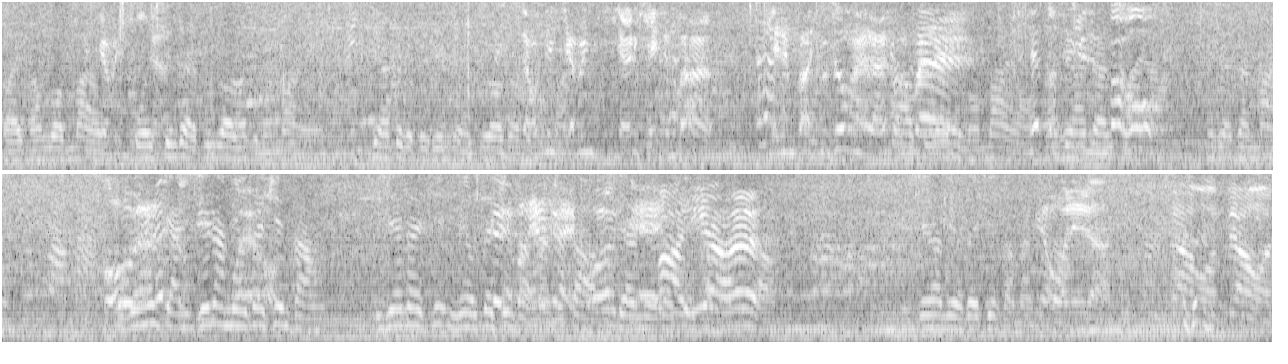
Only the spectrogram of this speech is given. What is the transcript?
白川乱卖，我现在也不知道他怎么卖。现在这个时间点不知道他怎么卖。大街怎么卖哦？他现在在卖，他现在在卖。我跟你讲，你现在没有在现场，你现在现没有在现场买不到，现在没有在现场买不到，你现在没有在现场买不到。不要玩，不要玩。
